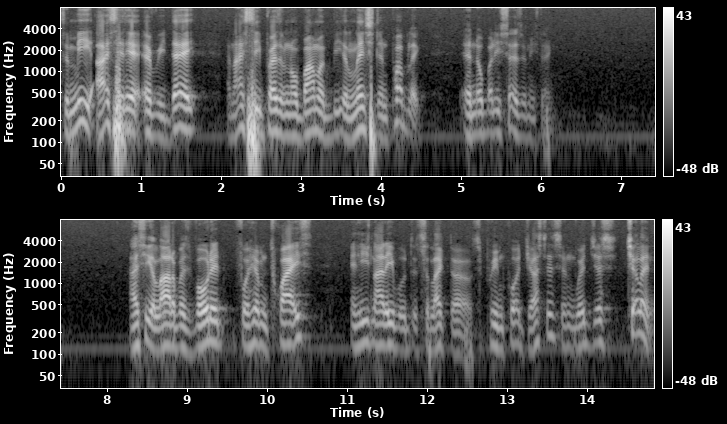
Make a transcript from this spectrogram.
to me, I sit here every day and I see President Obama being lynched in public, and nobody says anything. I see a lot of us voted for him twice, and he's not able to select a Supreme Court justice, and we're just chilling.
